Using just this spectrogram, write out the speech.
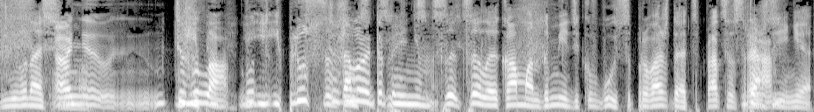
невыносимо, они, тяжела. И, вот и, и плюс тяжело там это принимать. целая команда медиков будет сопровождать процесс да. рождения,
